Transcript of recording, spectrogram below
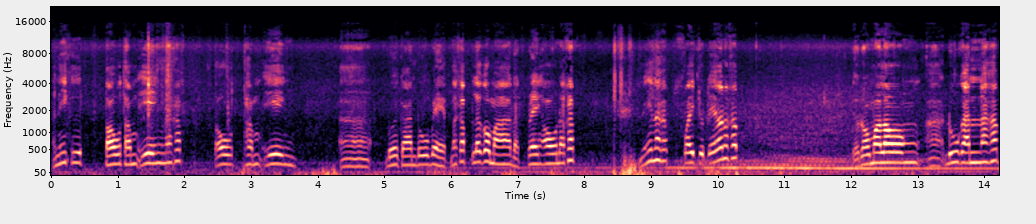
อันนี้คือเตาทำเองนะครับ เตาทำเองอโดยการดูแบบนะครับ แล้วก็มาดัดแปลงเอานะครับ นี่นะครับไฟจุดแล้วนะครับ เดี๋ยวเรามาลองอดูกันนะครับ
